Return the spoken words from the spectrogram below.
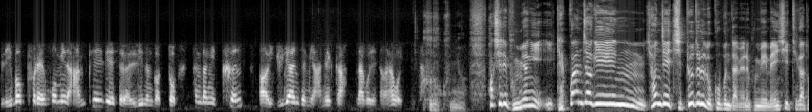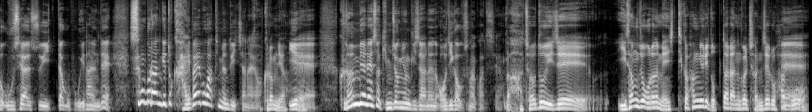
리버풀의 홈인 안필드에서 열리는 것도 상당히 큰 어, 유리한 점이 아닐까라고 예상을 하고 있습니다. 그렇군요. 확실히 분명히 이 객관적인 현재 지표들을 놓고 본다면 분명히 맨시티가 더 우세할 수 있다고 보긴 하는데 승부라는 게 또 가위바위보 같은 면도 있잖아요. 그럼요. 예. 네. 그런 면에서 김정용 기자는 어디가 우승할 것 같으세요? 아, 저도 이제 이성적으로는 맨시티가 확률이 높다라는 걸 전제로 하고 네.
